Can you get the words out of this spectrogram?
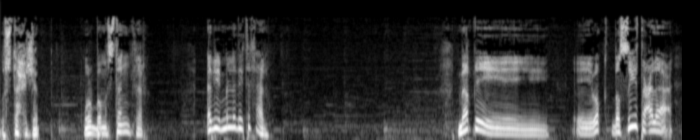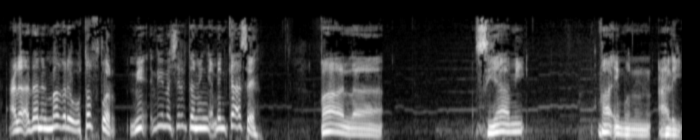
واستعجب وربما استنكر. أبي ما الذي تفعله؟ باقي إيه، وقت بسيط على على أذان المغرب وتفطر. لما شربت من من كأسه؟ قال صيامي قائم علي.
